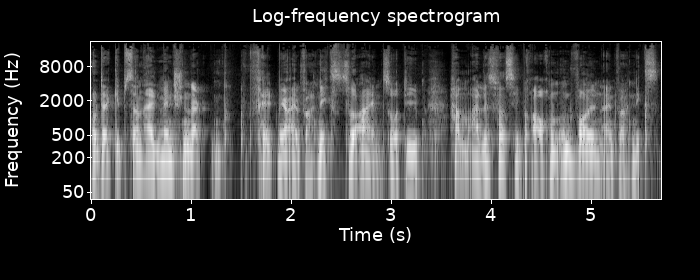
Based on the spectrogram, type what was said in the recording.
Und da gibt's dann halt Menschen, da fällt mir einfach nichts zu ein. So, die haben alles, was sie brauchen und wollen einfach nichts.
